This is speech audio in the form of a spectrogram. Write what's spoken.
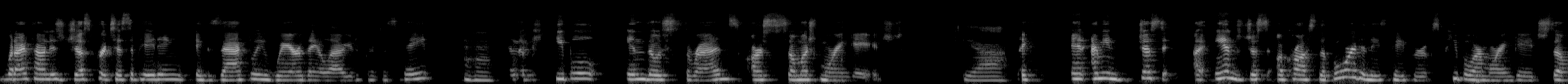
what i found is just participating exactly where they allow you to participate. Mm-hmm. and the people in those threads are so much more engaged. Yeah. Like and i mean just uh, and just across the board in these paid groups people are more engaged. So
